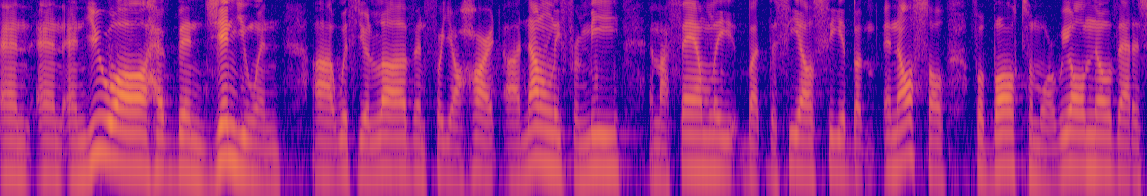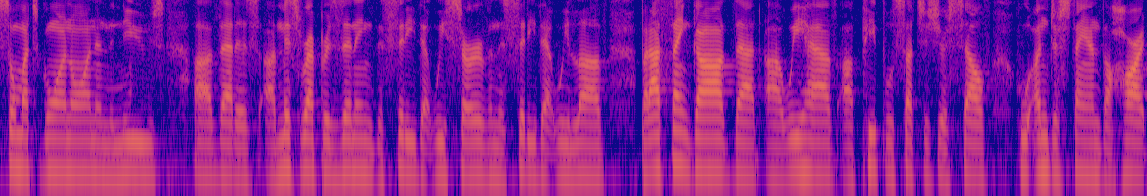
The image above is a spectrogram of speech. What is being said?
And, and, and you all have been genuine uh, with your love and for your heart, uh, not only for me and my family, but the CLC, but, and also for Baltimore. We all know that there's so much going on in the news uh, that is uh, misrepresenting the city that we serve and the city that we love. But I thank God that uh, we have uh, people such as yourself who understand the heart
